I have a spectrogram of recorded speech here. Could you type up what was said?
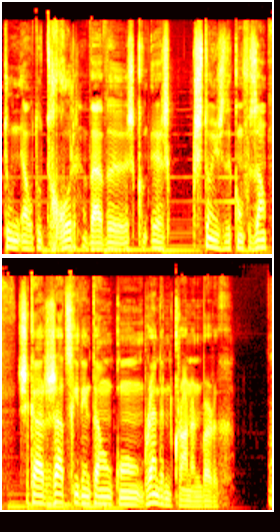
Túnel do Terror, dadas as, as questões de confusão. Chegar já de seguida então com Brandon Cronenberg. Uh,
